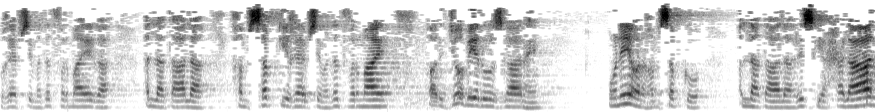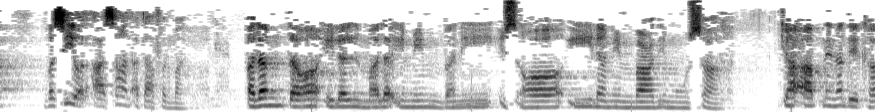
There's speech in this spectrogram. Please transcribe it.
وہ غیب سے مدد فرمائے گا۔ اللہ تعالی ہم سب کی غیب سے مدد فرمائے۔ اور جو بے روزگار ہیں، انہیں اور ہم سب کو اللہ تعالی رزق حلال، وسیع اور آسان عطا فرمائے۔ الم بنی من بعد موسا کیا آپ نے نہ دیکھا؟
